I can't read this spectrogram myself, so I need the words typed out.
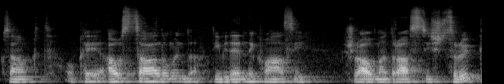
gesagt, okay, Auszahlungen, Dividende quasi, schrauben wir drastisch zurück.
